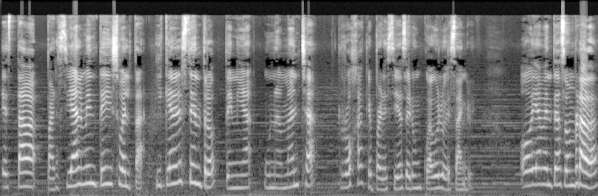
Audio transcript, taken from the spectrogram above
estaba parcialmente disuelta y que en el centro tenía una mancha roja que parecía ser un coágulo de sangre. Obviamente asombrada,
